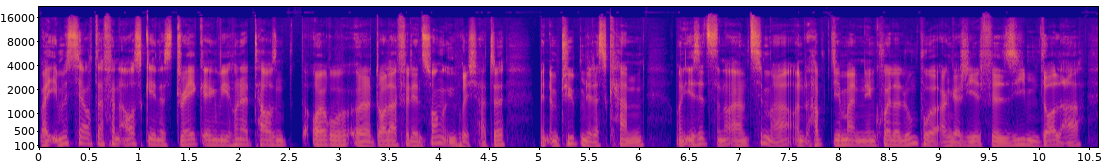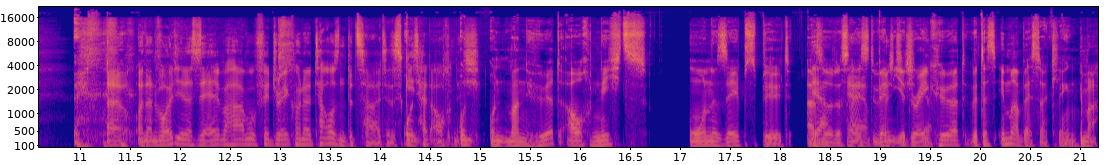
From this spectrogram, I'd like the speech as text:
Weil ihr müsst ja auch davon ausgehen, dass Drake irgendwie 100.000 Euro oder Dollar für den Song übrig hatte, mit einem Typen, der das kann. Und ihr sitzt in eurem Zimmer und habt jemanden in Kuala Lumpur engagiert für 7 Dollar. äh, und dann wollt ihr dasselbe haben, wofür Drake 100.000 bezahlt hat. Das geht Und- halt auch nicht. Und, und man hört auch nichts ohne Selbstbild. Also Ja, das ja, heißt, ja, wenn richtig, ihr Drake hört, wird das immer besser klingen. Immer.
